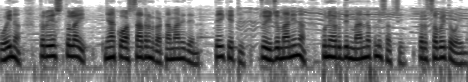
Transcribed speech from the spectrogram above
होइन तर यस्तोलाई यहाँको असाधारण घटना मानिँदैन। त्यही केटी जो हिजो मानिन कुनै अरू दिन मान्न पनि सक्छ तर सबै त होइन।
